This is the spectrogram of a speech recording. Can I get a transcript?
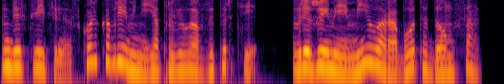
Действительно, сколько времени я провела в заперти? В режиме «мило, работа, дом, сад».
